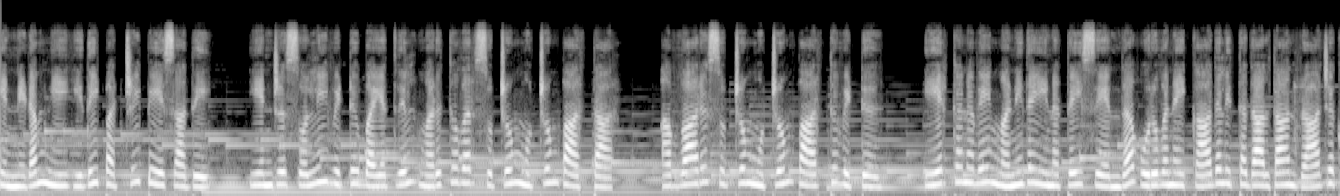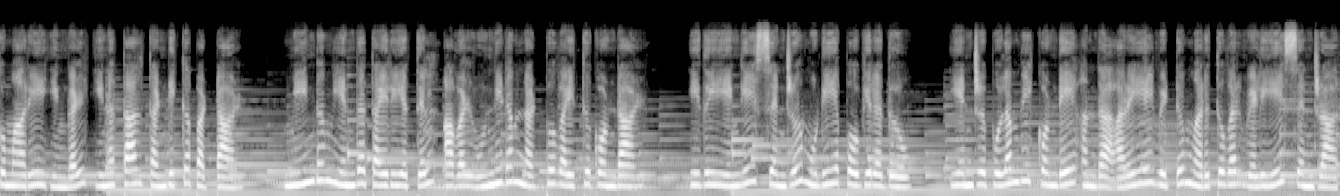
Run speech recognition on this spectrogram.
என்னிடம் நீ இதை பற்றி பேசாதே. என்று சொல்லிவிட்டு பயத்தில் மருத்துவர் சுற்றும் முற்றும் பார்த்தார். அவ்வாறு சுற்றும் முற்றும் பார்த்துவிட்டு ஏற்கனவே மனித இனத்தை சேர்ந்த ஒருவனை காதலித்ததால்தான் ராஜகுமாரி எங்கள் இனத்தால் தண்டிக்கப்பட்டாள். மீண்டும் எந்த தைரியத்தில் அவள் உன்னிடம் நட்பு வைத்து கொண்டாள்? இது எங்கே சென்று முடிய போகிறதோ? என்று புலம்பிக் கொண்டே அந்த அறையை விட்டு மருத்துவர் வெளியே சென்றார்.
